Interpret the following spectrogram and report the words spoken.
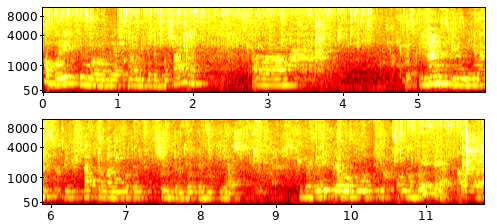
або рідким милом, як в мене буде бажання. Е, Я сподіваюся, вони мені висохнуть. Завтра в мене буде чим зробити макіяж. Взагалі треба було б їх оновити, але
